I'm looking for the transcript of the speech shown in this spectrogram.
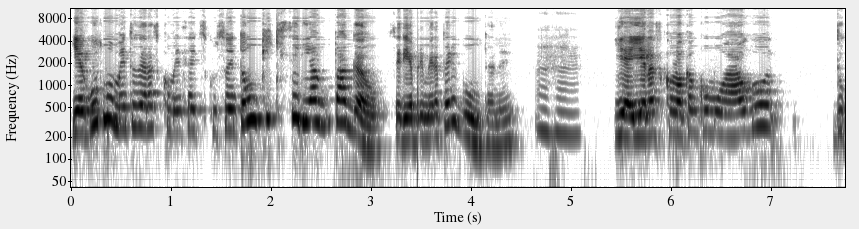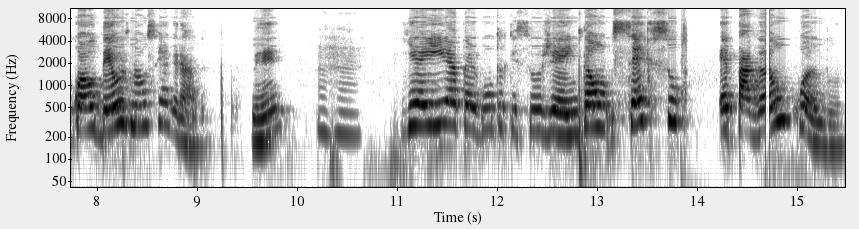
E em alguns momentos elas começam a discussão. Então, o que, que seria algo pagão? Seria a primeira pergunta, né? Uhum. E aí elas colocam como algo do qual Deus não se agrada, né? Uhum. E aí a pergunta que surge é, então, sexo é pagão quando?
